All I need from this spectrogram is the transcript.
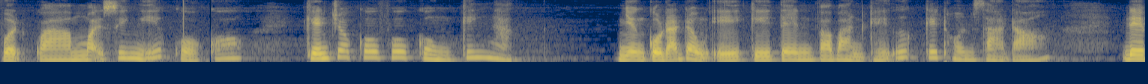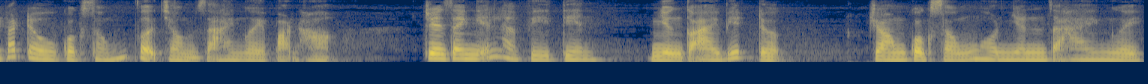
vượt qua mọi suy nghĩ của cô, khiến cho cô vô cùng kinh ngạc. Nhưng cô đã đồng ý ký tên vào bản khế ước kết hôn giả đó, để bắt đầu cuộc sống vợ chồng giữa hai người bọn họ. Trên danh nghĩa là vì tiền, nhưng có ai biết được, trong cuộc sống hôn nhân giữa hai người,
